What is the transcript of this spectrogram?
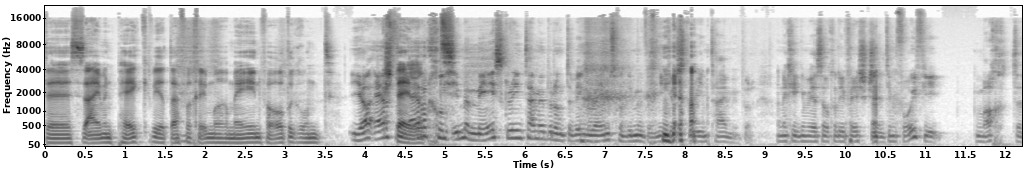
Der Simon Pegg wird einfach immer mehr in den Vordergrund. Ja, er, er kommt immer mehr Screentime über und der Wing Rames kommt immer weniger Ja. Screentime über. Habe ich irgendwie so ein bisschen festgestellt. Im 5 macht er,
